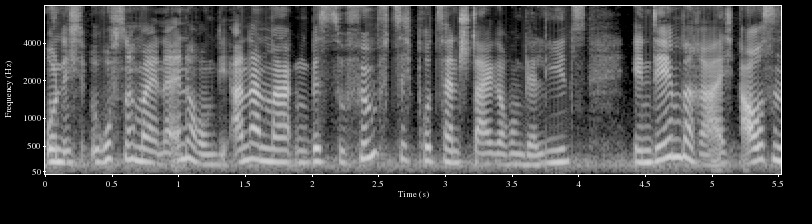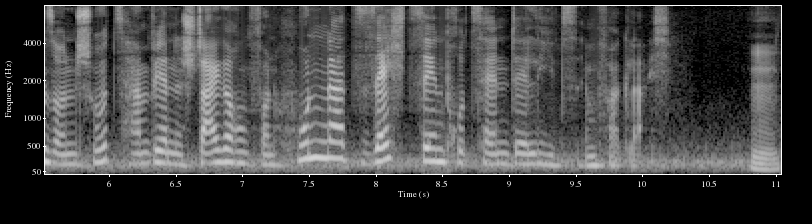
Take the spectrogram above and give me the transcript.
Und ich rufe es nochmal in Erinnerung, die anderen Marken bis zu 50% Steigerung der Leads. In dem Bereich Außensonnenschutz haben wir eine Steigerung von 116% der Leads im Vergleich. Hm.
